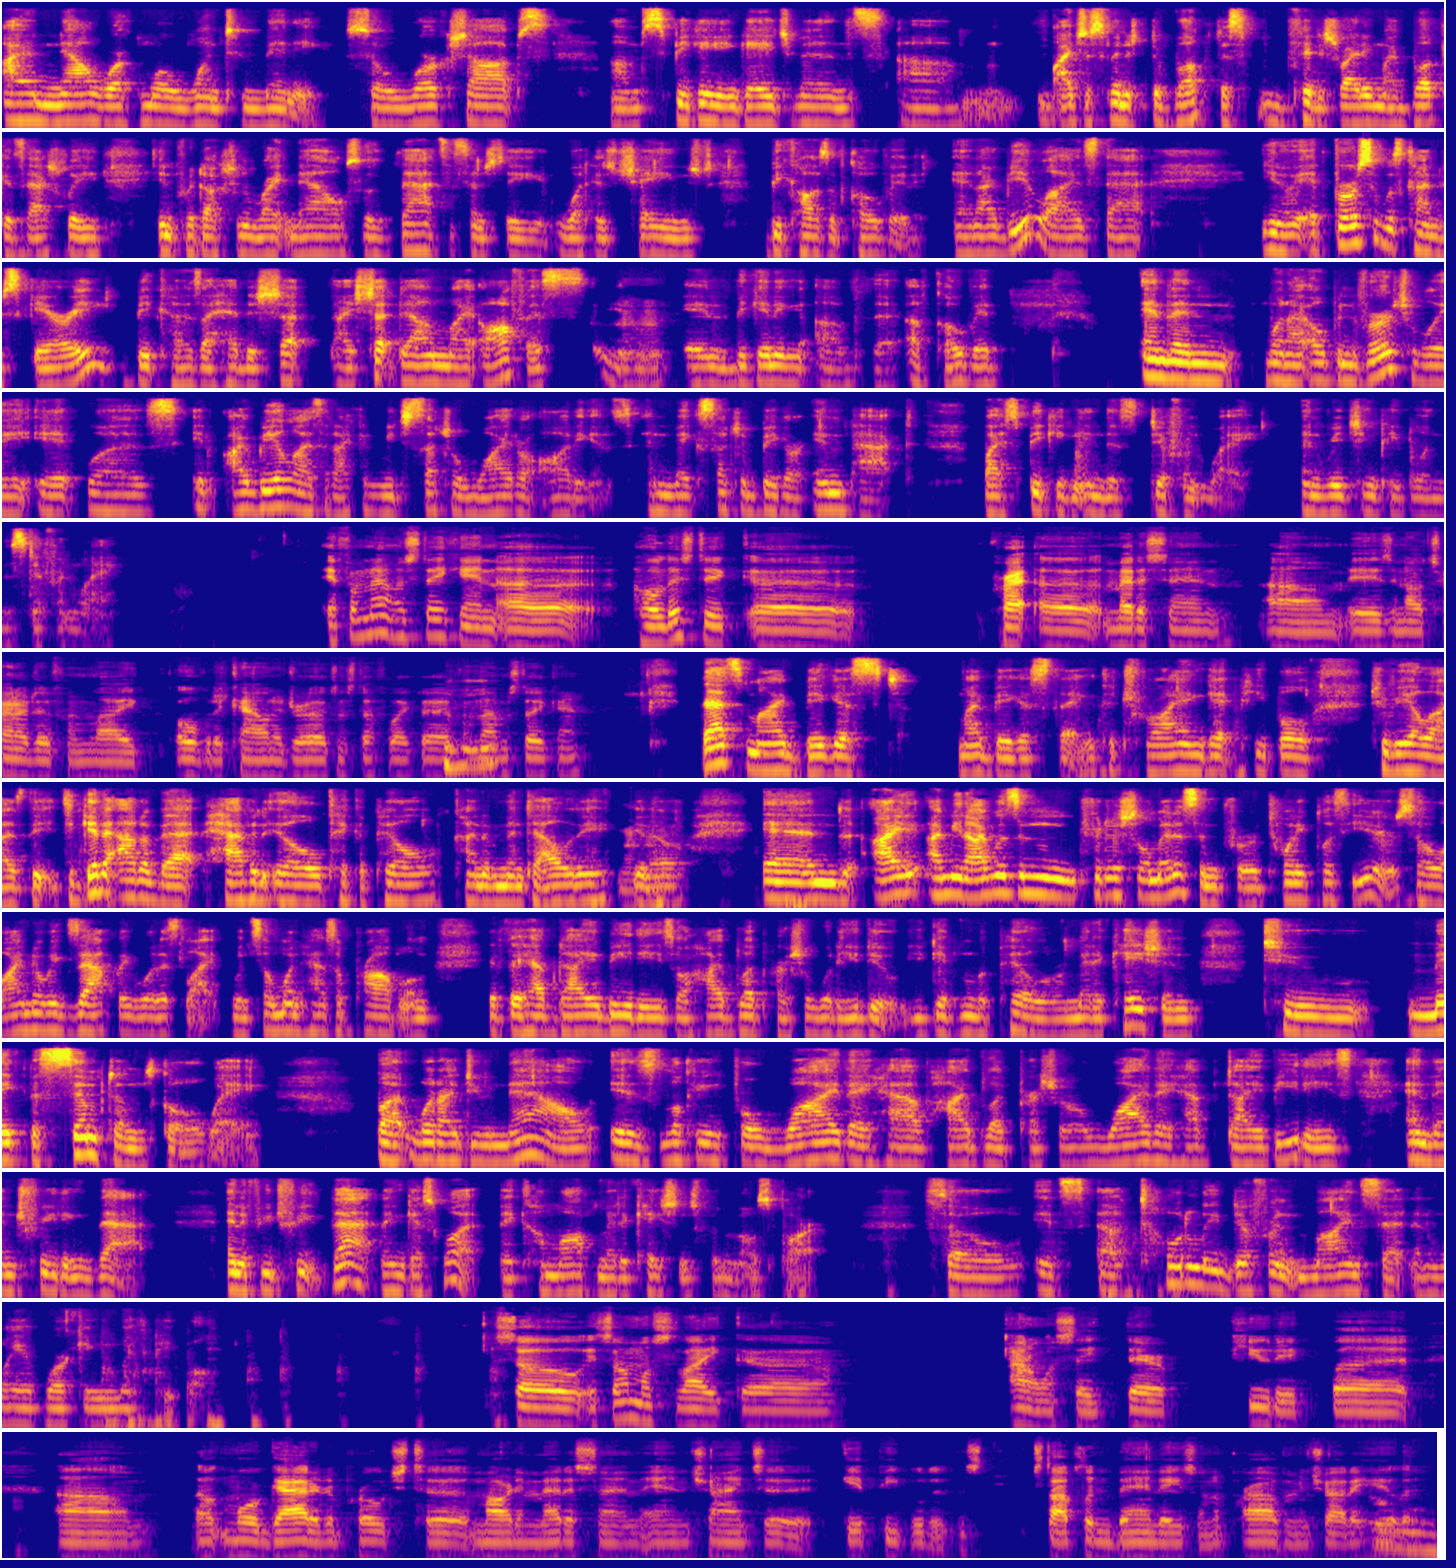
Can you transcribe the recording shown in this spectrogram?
I now work more one to many. So, workshops, um, speaking engagements. Um, I just finished a book, just finished writing my book. It's actually in production right now. So that's essentially what has changed because of COVID. And I realized that, you know, at first it was kind of scary because I had to shut, I shut down my office you mm-hmm. know, in the beginning of the of COVID and then when i opened virtually it was it, i realized that i could reach such a wider audience and make such a bigger impact by speaking in this different way and reaching people in this different way if i'm not mistaken uh, holistic uh, pra- uh, medicine um, is an alternative from like over-the-counter drugs and stuff like that mm-hmm. if i'm not mm-hmm. mistaken that's my biggest my biggest thing to try and get people to realize that to get out of that have an ill take a pill kind of mentality mm-hmm. you know? And i i mean i was in traditional medicine for 20 plus years so i know exactly what it's like. When someone has a problem if they have diabetes or high blood pressure what do you do? You give them a pill or a medication to make the symptoms go away but what I do now is looking for why they have high blood pressure or why they have diabetes and then treating that. And if you treat that, then guess what? They come off medications for the most part. So it's a totally different mindset and way of working with people. So it's almost like uh, I don't want to say therapeutic, but um, a more guided approach to modern medicine and trying to get people to stop putting band-aids on the problem and try to heal it.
